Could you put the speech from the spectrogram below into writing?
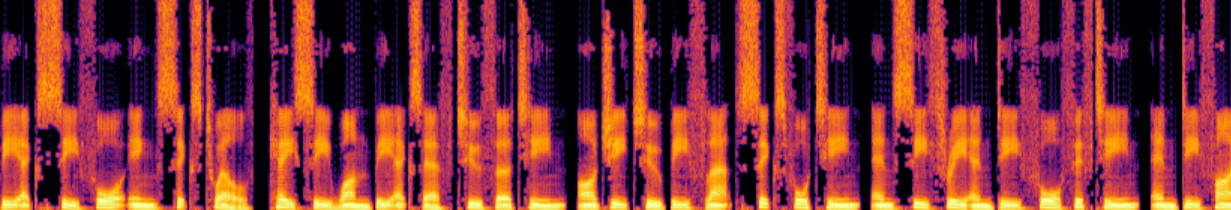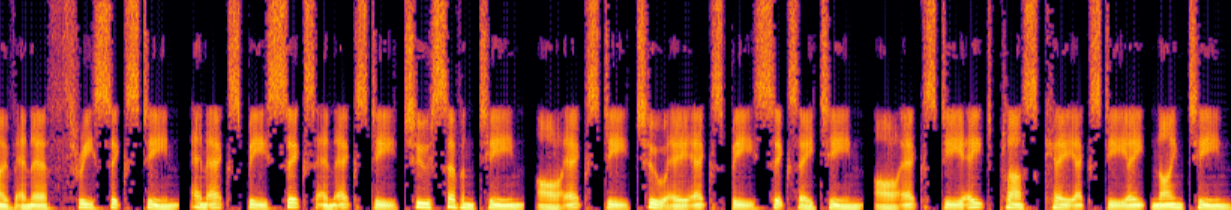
BXC4 ING612 KC1BXF213 RG2B flat 614, NC3ND415, ND5NF316, NXB6NXD217, RXD2AXB618, RXD8 plus KXD819,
